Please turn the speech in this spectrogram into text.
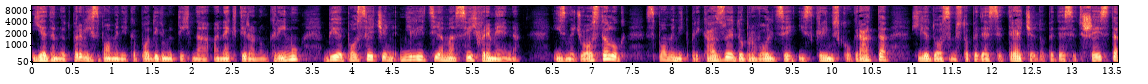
Jedan od prvih spomenika podignutih na anektiranom Krimu bio je posvećen milicijama svih vremena. Između ostalog, spomenik prikazuje dobrovoljce iz Krimskog rata 1853. do 56.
